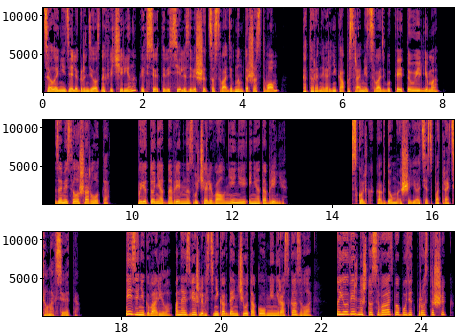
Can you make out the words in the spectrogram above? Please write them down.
Целая неделя грандиозных вечеринок, и все это веселье завершится свадебным торжеством, которое наверняка посрамит свадьбу Кейта Уильяма, заметила Шарлотта. В ее тоне одновременно звучали волнение и неодобрение. Сколько, как думаешь, ее отец потратил на все это? Изи не говорила. Она из вежливости никогда ничего такого мне не рассказывала. Но я уверена, что свадьба будет просто шик»,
